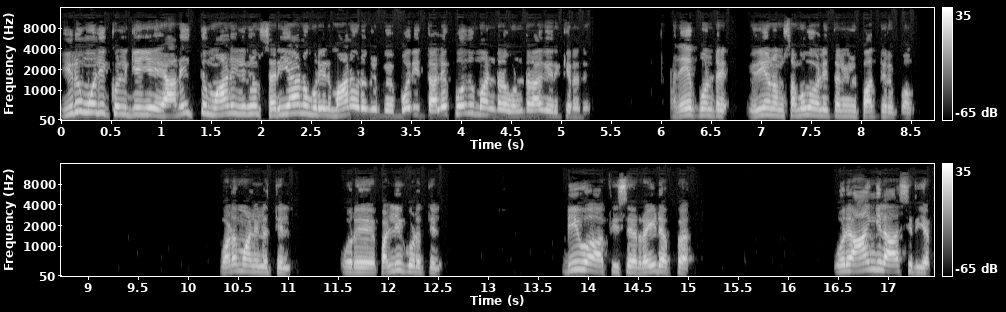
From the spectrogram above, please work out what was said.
இருமொழி கொள்கையை அனைத்து மாநிலங்களும் சரியான முறையில் மாணவர்களுக்கு போதித்தாலே போதுமான ஒன்றாக இருக்கிறது. அதே போன்று இதையும் நம் சமூக வலைத்தளங்களில் பார்த்திருப்போம். வட மாநிலத்தில் ஒரு பள்ளிக்கூடத்தில் டிஓ ஆஃபீஸர் ரைடப்ப ஒரு ஆங்கில ஆசிரியர்.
